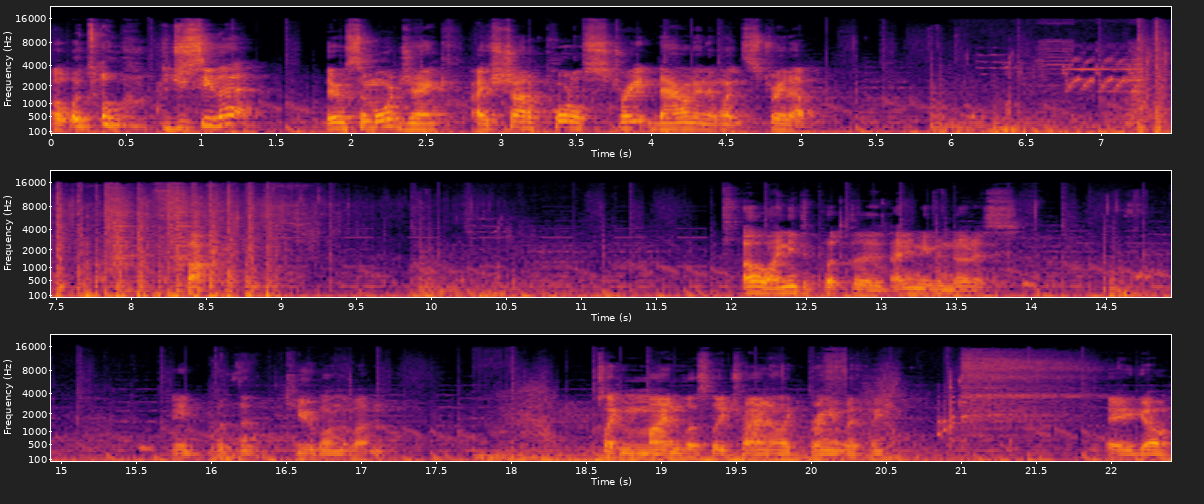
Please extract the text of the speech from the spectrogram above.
Oh, oh, did you see that? There was some more jank. I shot a portal straight down and it went straight up. Oh, I need to put the... I didn't even notice. I need to put the cube on the button. Just like mindlessly trying to like bring it with me. There you go.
